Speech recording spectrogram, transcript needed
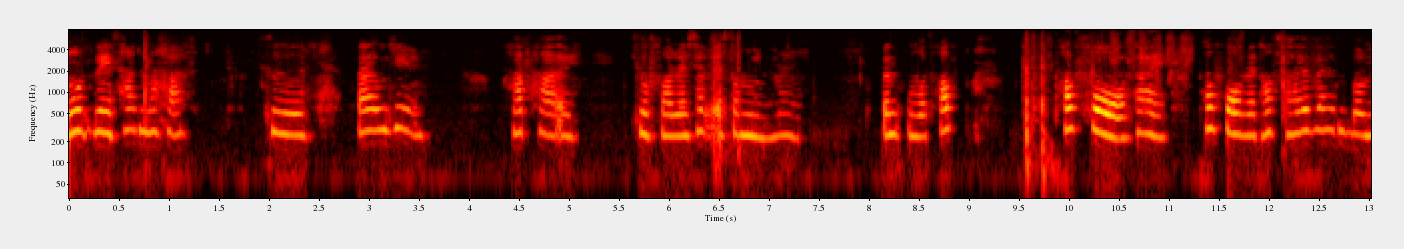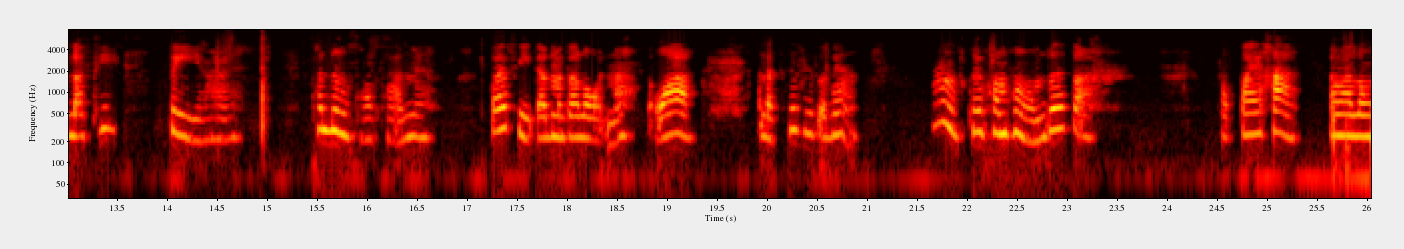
Motivation นะคะ คือแป้งที่ท้าทายคือ Foundation e s m i n มากเป็นตัวท็อปท็อปโฟใช่ท็อปโฟในท็อปไฟเป็นลำดับที่สี่นะคะเพราะหนึ่งสองสามเนี่ยก็สีกันมาตลอดนะ แต่ว่าอันดับที่สี่ตัวเนี้ย อืมมีความหอมด้วยจ้ะต่อไปค่ะ เรามาลง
